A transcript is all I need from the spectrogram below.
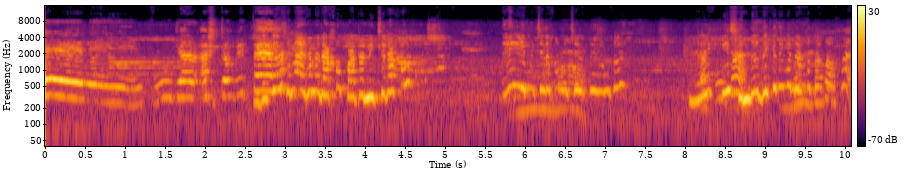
এই রে পূজার অষ্টমীতে দেখি শোনা এখানে রাখো পাটা নিচে রাখো। এই নিচে রাখো নিচে রাখো কি সুন্দর দেখি দেখি। হ্যাঁ? হ্যাঁ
